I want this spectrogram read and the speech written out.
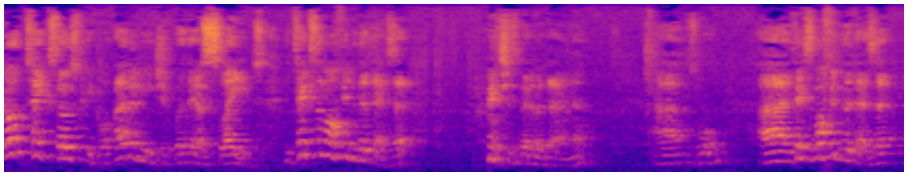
God takes those people out of Egypt where they are slaves. He takes them off into the desert, which is a bit of a downer. Uh, it's warm. Uh, takes them off into the desert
